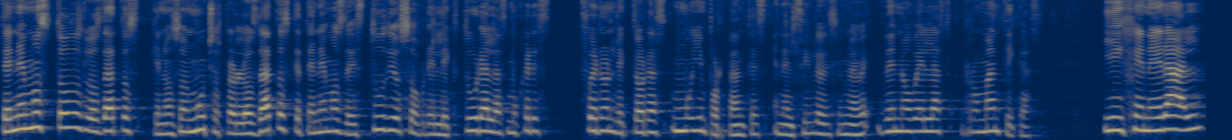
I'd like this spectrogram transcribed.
Tenemos todos los datos, que no son muchos, pero los datos que tenemos de estudios sobre lectura, las mujeres fueron lectoras muy importantes en el siglo XIX de novelas románticas. Y en general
